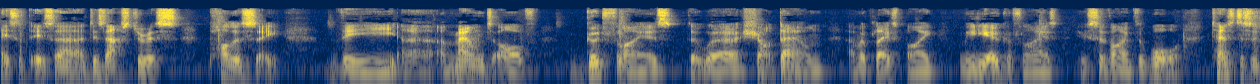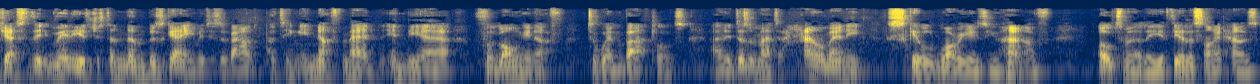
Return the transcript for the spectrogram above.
it's a, it's a, disastrous policy. The uh, amount of good flyers that were shot down and replaced by mediocre flyers who survived the war tends to suggest that it really is just a numbers game. It is about putting enough men in the air for long enough to win battles. And it doesn't matter how many skilled warriors you have, ultimately, if the other side has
